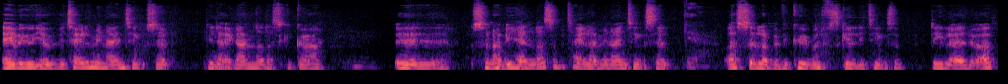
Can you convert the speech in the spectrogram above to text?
at jeg, vil, jeg vil betale mine egne ting selv. Det er der Mm. ikke andre, der skal gøre. Øh, så når vi handler, så betaler jeg mine egne ting selv. Ja. Også selvom vi køber forskellige ting, så deler jeg det op.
